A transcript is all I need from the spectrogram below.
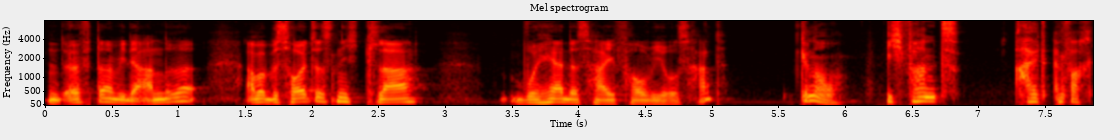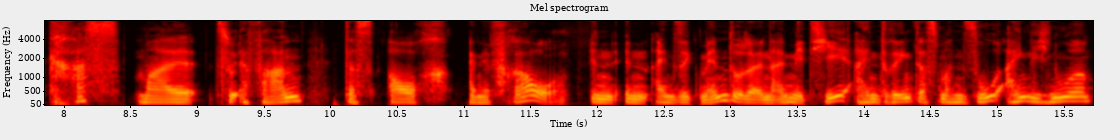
und öfter wie der andere. Aber bis heute ist nicht klar, woher das HIV-Virus hat. Genau. Ich fand halt einfach krass, mal zu erfahren, dass auch eine Frau in, in ein Segment oder in ein Metier eindringt, das man so eigentlich nur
